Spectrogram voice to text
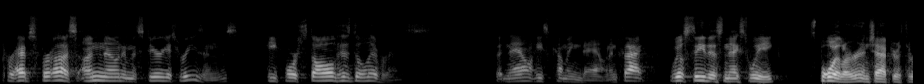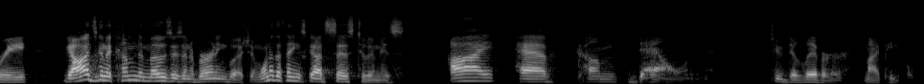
perhaps for us, unknown and mysterious reasons, he forestalled his deliverance. But now he's coming down. In fact, we'll see this next week. Spoiler in chapter 3. God's going to come to Moses in a burning bush. And one of the things God says to him is, I have come down to deliver my people.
